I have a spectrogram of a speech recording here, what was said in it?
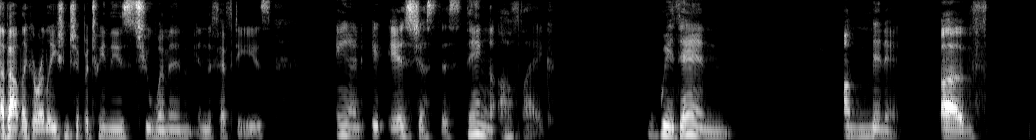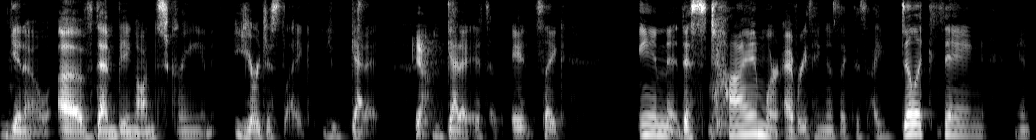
about like a relationship between these two women in the 50s and it is just this thing of like within a minute of you know of them being on screen you're just like you get it. Yeah. you get it. It's it's like in this time where everything is like this idyllic thing and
